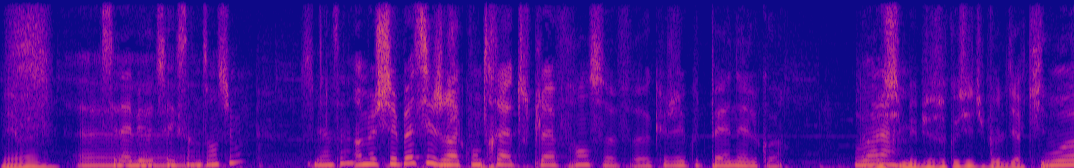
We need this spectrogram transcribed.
Mais ouais. C'est la BO de Sex Intention? C'est bien ça? Non, mais je sais pas si je raconterais à toute la France euh, que j'écoute PNL, quoi. Voilà. Ah, mais, si, mais bien sûr que si, tu peux le dire. Qui, Ouais,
